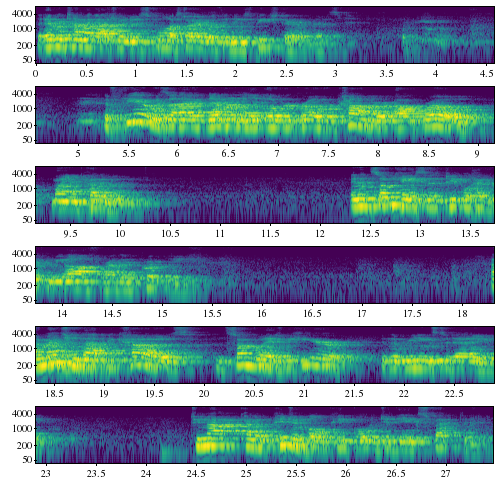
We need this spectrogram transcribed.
that every time I got to a new school, I started with a new speech therapist. The fear was that I would never really overcome or outgrow my impediment. And in some cases, people had written me off rather quickly. I mention that because, in some ways, we hear in the readings today to not kind of pigeonhole people into the expected,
